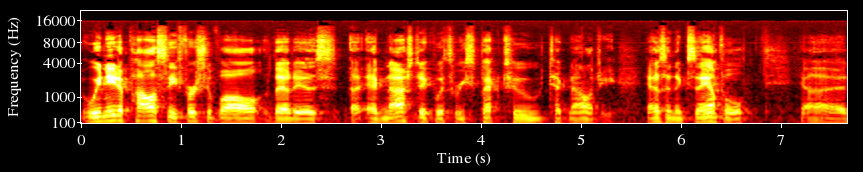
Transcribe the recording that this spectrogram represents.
we need a policy, first of all, that is agnostic with respect to technology. As an example, uh,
